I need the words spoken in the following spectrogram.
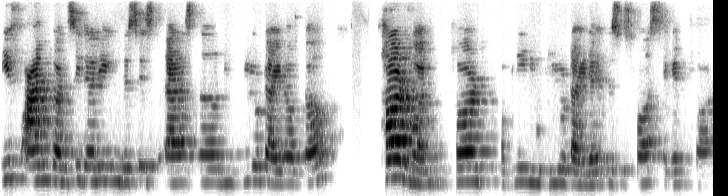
if I am considering this is as the nucleotide of the third one, third अपनी nucleotide है. This is first, second, third.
